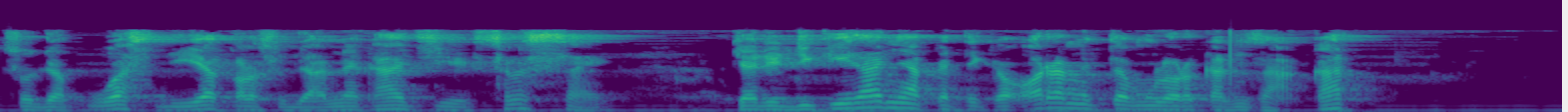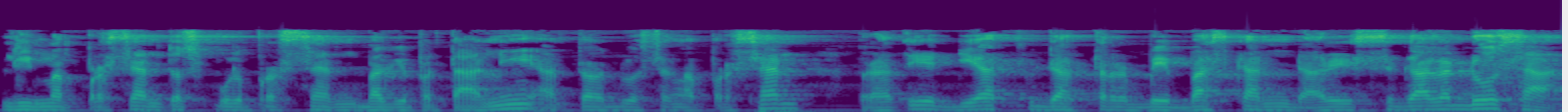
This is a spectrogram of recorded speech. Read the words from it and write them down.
Sudah puas dia kalau sudah naik haji, selesai. Jadi dikiranya ketika orang itu mengeluarkan zakat, 5% atau 10% bagi petani atau 2,5% berarti dia sudah terbebaskan dari segala dosa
